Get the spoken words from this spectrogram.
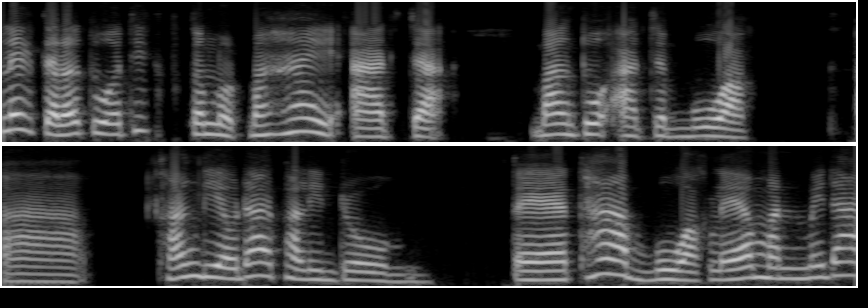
เลขแต่ละตัวที่กำหนดมาให้อาจจะบางตัวอาจจะบวกครั้งเดียวได้พาลินโดมแต่ถ้าบวกแล้วมันไม่ได้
